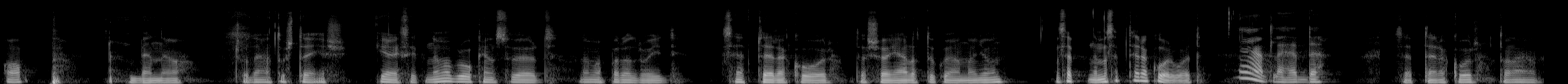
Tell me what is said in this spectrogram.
app, benne a csodálatos teljes. Kérlek szépen, nem a Broken Sword, nem a Paradroid, Septeracor, azt se ajánlottuk olyan nagyon. A Sep- nem a Septeracor volt? hát lehet, de Septeracor talán.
